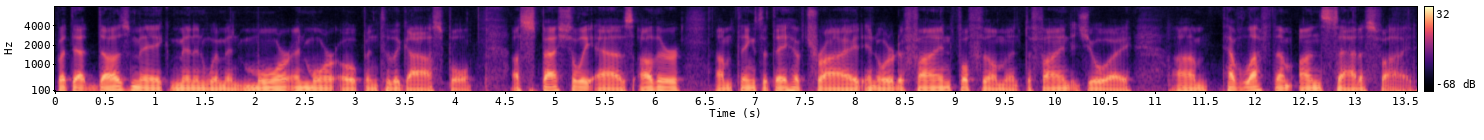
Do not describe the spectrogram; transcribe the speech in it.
But that does make men and women more and more open to the gospel, especially as other um, things that they have tried in order to find fulfillment, to find joy, um, have left them unsatisfied.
